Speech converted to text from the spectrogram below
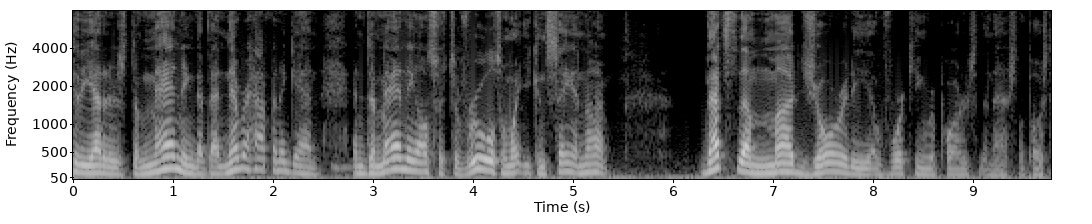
to the editors demanding that that never happen again and demanding all sorts of rules on what you can say and not. That's the majority of working reporters at the National Post,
